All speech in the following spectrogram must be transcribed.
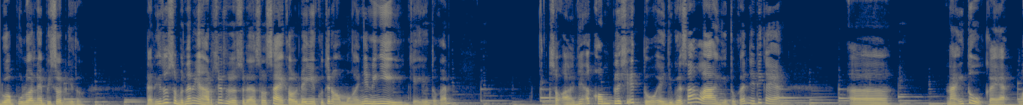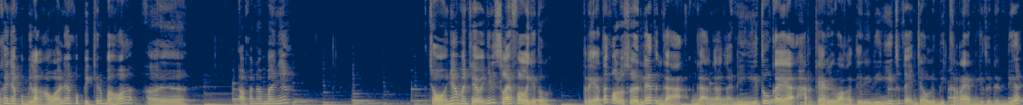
20-an episode gitu dan itu sebenarnya harusnya sudah sudah selesai kalau dia ngikutin omongannya Ningyi kayak gitu kan. Soalnya accomplish itu ya juga salah gitu kan. Jadi kayak uh, nah itu kayak makanya aku bilang awalnya aku pikir bahwa uh, apa namanya cowoknya sama ceweknya ini selevel gitu. Ternyata kalau sudah lihat enggak enggak enggak enggak Ningyi itu kayak hard carry banget. Jadi Ningyi itu kayak jauh lebih keren gitu. Dan dia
